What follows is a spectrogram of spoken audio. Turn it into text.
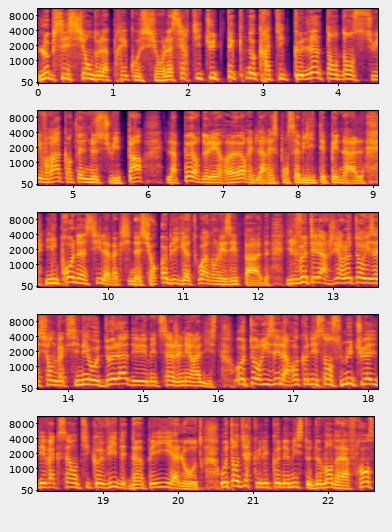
l'obsession de la précaution, la certitude technocratique que l'intendance suivra quand elle ne suit pas, la peur de l'erreur et de la responsabilité pénale. Il prône ainsi la vaccination obligatoire dans les EHPAD. Il veut élargir l'autorisation de vacciner au-delà des médecins généralistes, autoriser la reconnaissance mutuelle des vaccins anti-Covid d'un pays à l'autre. Autant dire que l'économiste demande à la France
